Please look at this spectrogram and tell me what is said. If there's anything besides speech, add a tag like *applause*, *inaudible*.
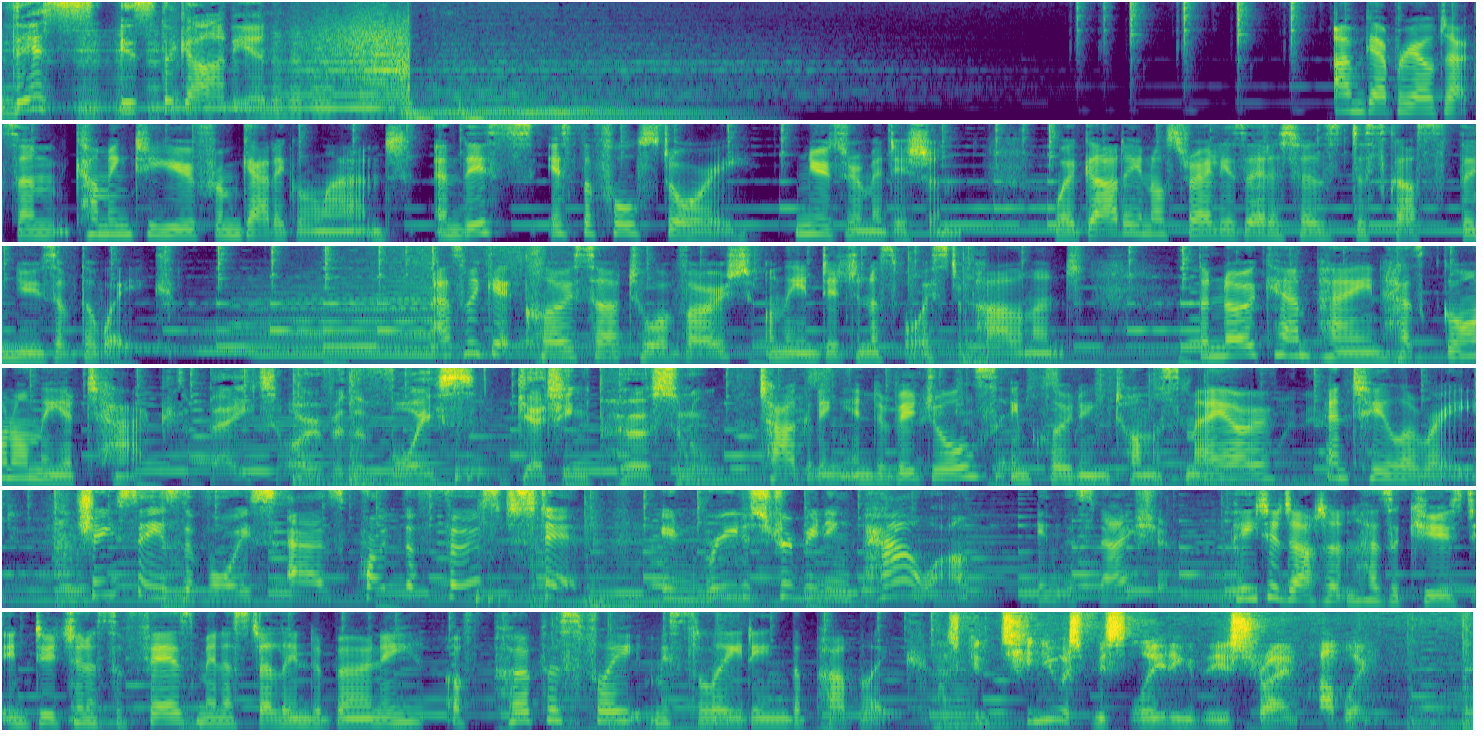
This is The Guardian. I'm Gabrielle Jackson, coming to you from Gadigal land, and this is the full story, Newsroom Edition, where Guardian Australia's editors discuss the news of the week. As we get closer to a vote on the Indigenous voice to Parliament, the No campaign has gone on the attack. Debate over the voice getting personal. Targeting individuals, including Thomas Mayo and Teela Reid. She sees the voice as, quote, the first step in redistributing power in this nation. Peter Dutton has accused Indigenous Affairs Minister Linda Burney of purposefully misleading the public. This continuous misleading of the Australian public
